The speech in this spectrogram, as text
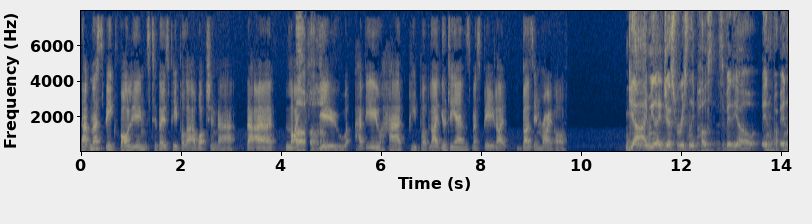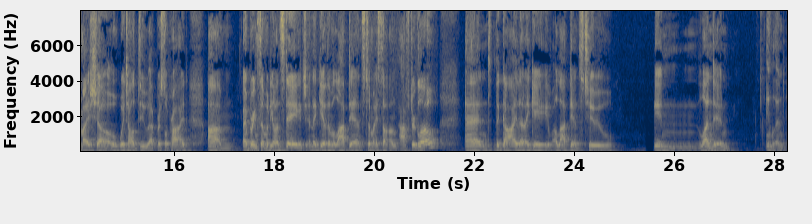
that must speak volumes to those people that are watching that, that are like Oh. you. Have you had people like your DMs must be like buzzing right off? Yeah, I mean, I just recently posted this video in in my show, which I'll do at Bristol Pride. Um, I bring somebody on stage and I give them a lap dance to my song Afterglow, and the guy that I gave a lap dance to in London, England,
